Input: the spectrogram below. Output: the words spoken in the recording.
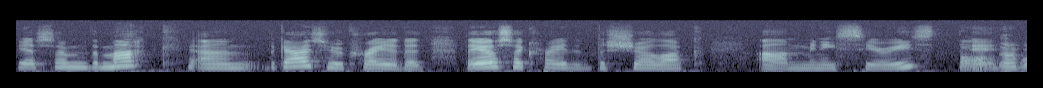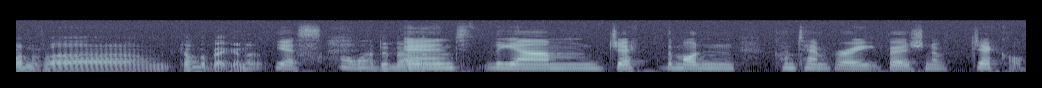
Yeah, so the Mac, um, the guys who created it, they also created the Sherlock um, mini-series. Oh, Eh, that one with um, Cumberbatch in it. yes, Oh, I didn't know that. and the um, Jack, the modern contemporary version of Jekyll,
